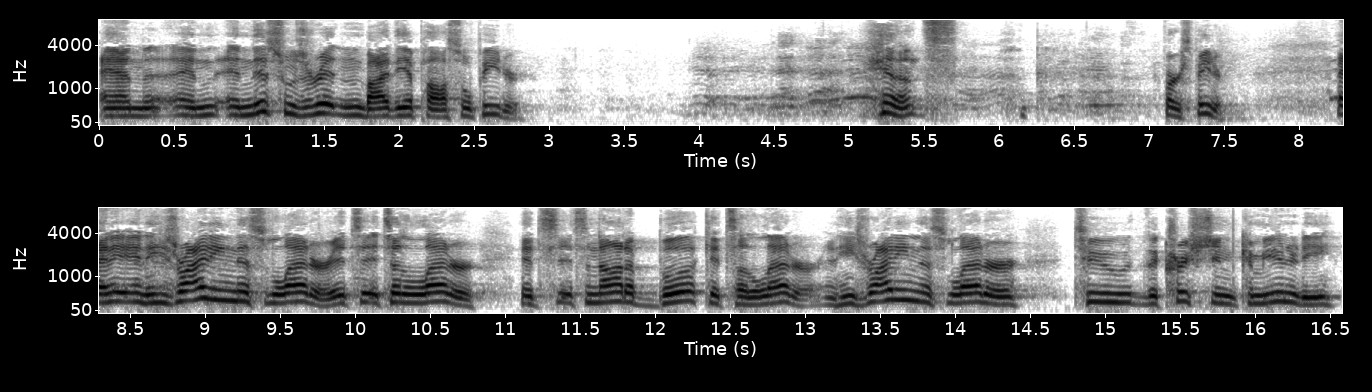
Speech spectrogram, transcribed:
And, and, and this was written by the Apostle Peter. Hence, 1 Peter. And, and he's writing this letter. It's, it's a letter. It's, it's not a book, it's a letter. And he's writing this letter to the Christian community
